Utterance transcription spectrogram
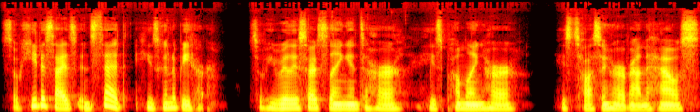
So he decides instead he's going to beat her. So he really starts laying into her. He's pummeling her. He's tossing her around the house,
